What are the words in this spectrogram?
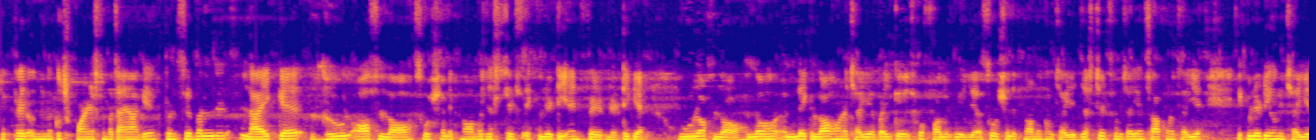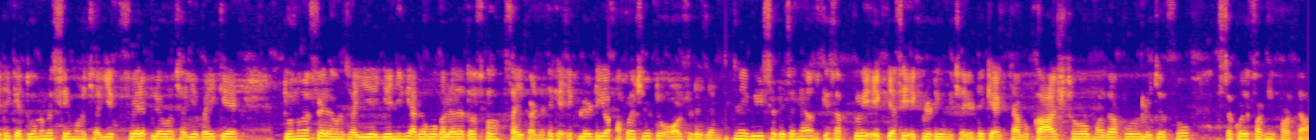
तो फिर उन्होंने कुछ पॉइंट्स में बताया आगे। Principle like rule of law social economic justice equality and फेयरबिलिटी ठीक है? रूल ऑफ़ लॉ लॉ एक लॉ होना चाहिए भाई कि इसको फॉलो किया जाए। सोशल इकोनॉमिक होना चाहिए जस्टिस होनी चाहिए, इंसाफ होना चाहिए इक्वलिटी होनी चाहिए, ठीक है? दोनों में सेम होना चाहिए फेयर प्ले होना चाहिए भाई कि दोनों में फेयर होना चाहिए। ये नहीं कि अगर वो गलत है तो उसको सही कर दें, ठीक है? Equality of opportunity to all citizen जितने भी सिटीजन है, उनके सबको एक जैसी इक्वलिटी होनी चाहिए, ठीक है? वो कास्ट हो, मज़हब हो रिलीजियस हो इससे कोई फ़र्क नहीं पड़ता।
